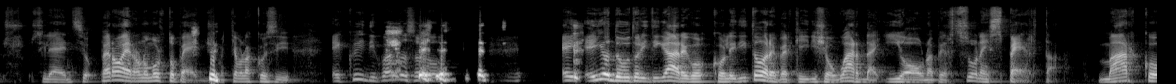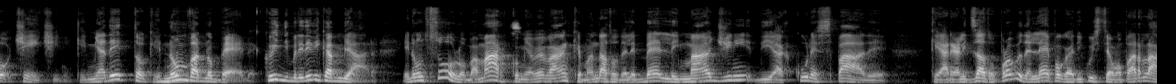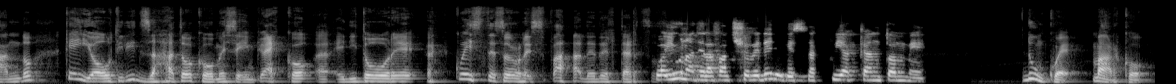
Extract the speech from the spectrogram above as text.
Silenzio, però erano molto peggio, mettiamola così. E quindi quando sono... E, e, io ho dovuto litigare co- con l'editore perché gli dicevo: Guarda, io ho una persona esperta, Marco Cecini, che mi ha detto che non vanno bene, quindi me li devi cambiare. E non solo, ma Marco mi aveva anche mandato delle belle immagini di alcune spade che ha realizzato proprio dell'epoca di cui stiamo parlando, che io ho utilizzato come esempio. Ecco, eh, editore, queste sono le spade del terzo. Poi una te la faccio vedere che sta qui accanto a me. Dunque, Marco,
